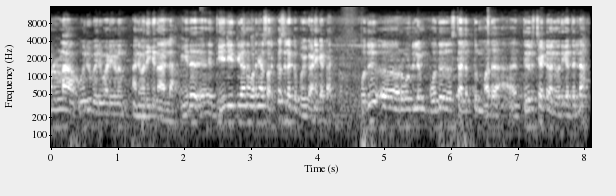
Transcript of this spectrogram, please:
ഉള്ള ഒരു പരിപാടികളും അനുവദിക്കുന്നതല്ല. ഇത് തീ ചീറ്റുക എന്ന് പറഞ്ഞാൽ സർക്കസിലൊക്കെ പോയി കാണിക്കട്ടെ. പൊതു റോഡിലും പൊതു സ്ഥലത്തും അത് തീർച്ചയായിട്ടും അനുവദിക്കത്തില്ല.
